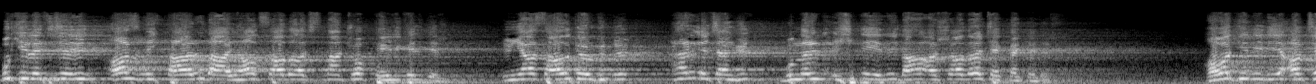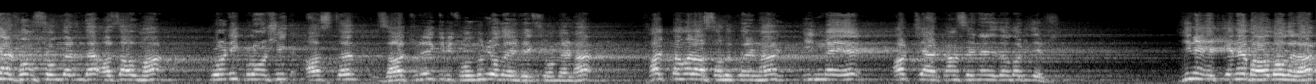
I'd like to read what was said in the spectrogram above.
Bu kirleticilerin az miktarı dahi halk sağlığı açısından çok tehlikelidir. Dünya Sağlık Örgütü her geçen gün bunların eşik değerini daha aşağılara çekmektedir. Hava kirliliği, akciğer fonksiyonlarında azalma, kronik bronşit, astım, zatürre gibi solunum yolu enfeksiyonlarına, kalp damar hastalıklarına, inmeye, akciğer kanserine neden olabilir. Yine etkene bağlı olarak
